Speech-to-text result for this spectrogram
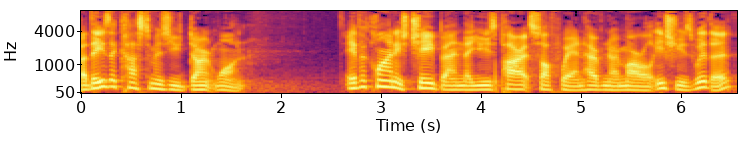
But these are customers you don't want. If a client is cheap and they use pirate software and have no moral issues with it,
